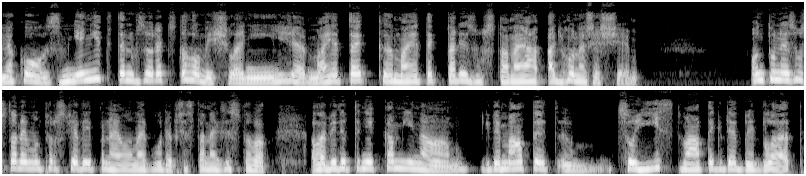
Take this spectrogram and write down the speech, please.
jako změnit ten vzorec toho myšlení, že majetek, majetek tady zůstane, ať ho neřeším. On tu nezůstane, on prostě vypne, on nebude, přestane existovat. Ale vy jdete někam jinam, kde máte co jíst, máte kde bydlet,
